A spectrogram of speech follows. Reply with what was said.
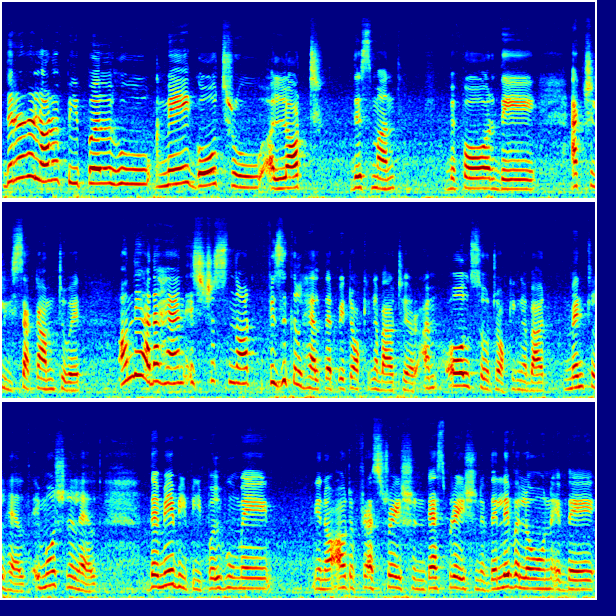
there are a lot of people who may go through a lot this month before they actually succumb to it. On the other hand, it's just not physical health that we're talking about here. I'm also talking about mental health, emotional health. There may be people who may, you know, out of frustration, desperation, if they live alone, if they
